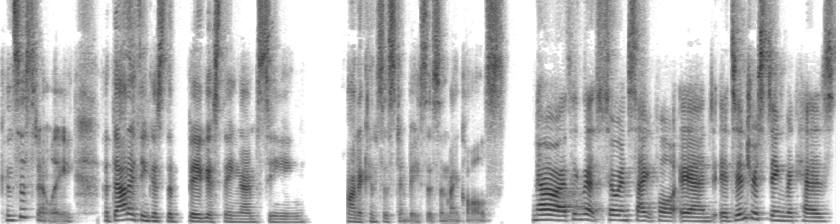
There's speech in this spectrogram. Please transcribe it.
consistently. But that I think is the biggest thing I'm seeing on a consistent basis in my calls. No, I think that's so insightful and it's interesting because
